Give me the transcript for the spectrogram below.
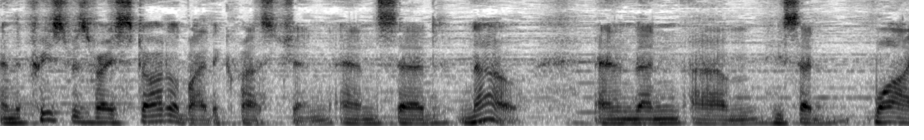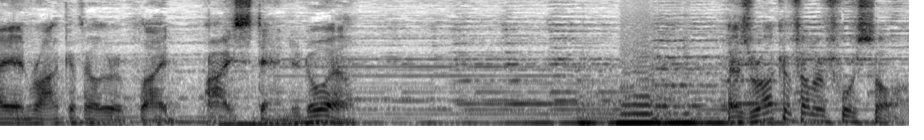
And the priest was very startled by the question and said, no. And then um, he said, why? And Rockefeller replied, buy Standard Oil. As Rockefeller foresaw,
